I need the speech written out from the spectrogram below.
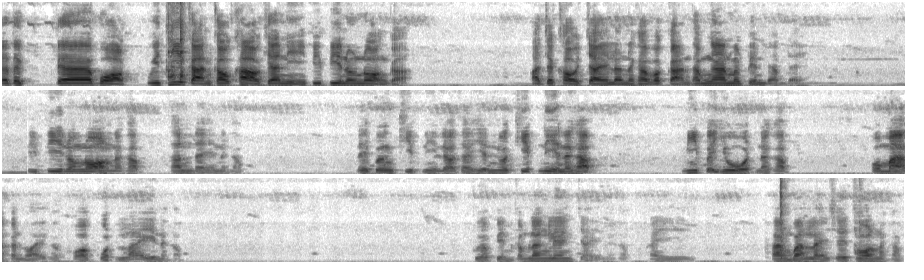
แต่แต่แต่บอกวิธีการคร่าวๆแค่นี้ พี่ๆน้องๆก็อาจจะเข้าใจแล้วนะครับ ว่าการทำงานมันเป็นแบบใด พี่ๆน้องๆนะครับ ท่านใดนะครับได้เบิ่งคลิปนี้แล้วถ้าเห็นว่าคลิปนี้นะครับ มีประโยชน์นะครับก็มากกันหน่อยครับขอกดไลค์นะครับ เพื่อเป็นกำลังแรงใจนะครับ ให้ทางบ้านไหลใช้ท่องนะครับ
